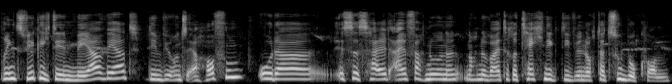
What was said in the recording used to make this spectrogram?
Bringt es wirklich den Mehrwert, den wir uns erhoffen? Oder ist es halt einfach nur eine, noch eine weitere Technik, die wir noch dazu bekommen?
